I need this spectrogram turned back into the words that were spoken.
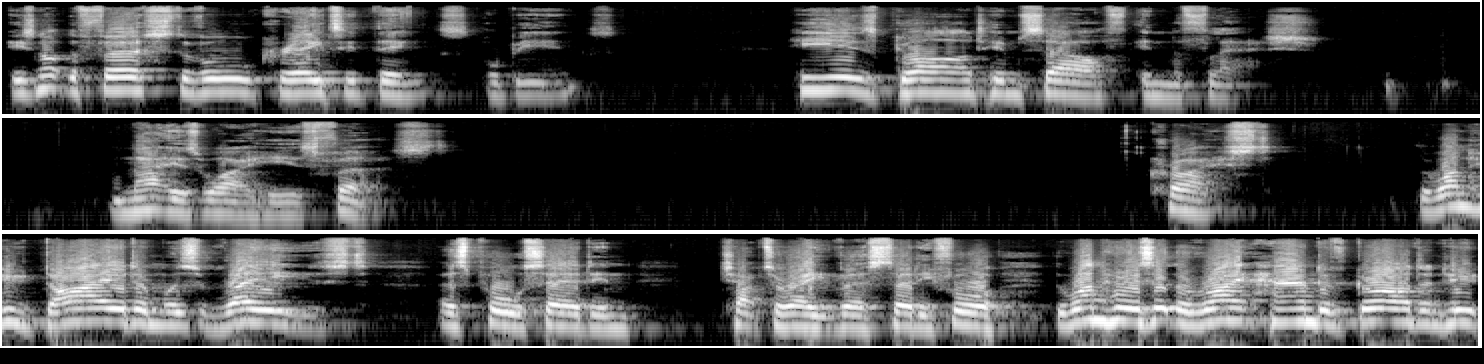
He's not the first of all created things or beings. He is God Himself in the flesh. And that is why He is first. Christ, the one who died and was raised, as Paul said in chapter 8, verse 34, the one who is at the right hand of God and who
